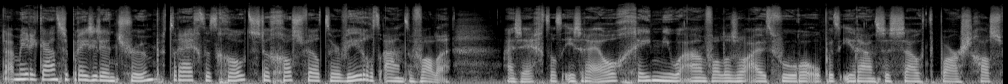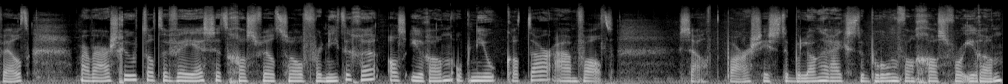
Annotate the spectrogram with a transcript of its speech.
De Amerikaanse president Trump dreigt het grootste gasveld ter wereld aan te vallen. Hij zegt dat Israël geen nieuwe aanvallen zal uitvoeren op het Iraanse South Pars gasveld... maar waarschuwt dat de VS het gasveld zal vernietigen als Iran opnieuw Qatar aanvalt. South Pars is de belangrijkste bron van gas voor Iran...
